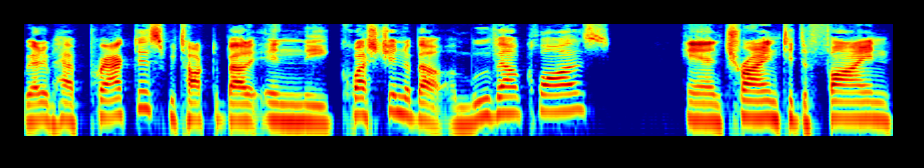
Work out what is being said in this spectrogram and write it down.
We got to have practice. We talked about it in the question about a move out clause and trying to define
